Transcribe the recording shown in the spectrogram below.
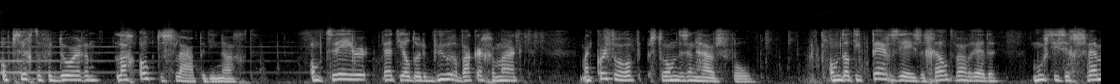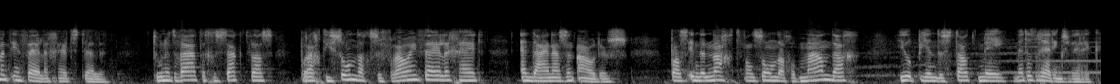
Opzichter Verdoren lag ook te slapen die nacht. Om twee uur werd hij al door de buren wakker gemaakt... maar kort erop stroomde zijn huis vol. Omdat hij per se zijn geld wou redden... moest hij zich zwemmend in veiligheid stellen. Toen het water gezakt was, bracht hij zondag zijn vrouw in veiligheid... en daarna zijn ouders. Pas in de nacht van zondag op maandag... hielp hij in de stad mee met het reddingswerk.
